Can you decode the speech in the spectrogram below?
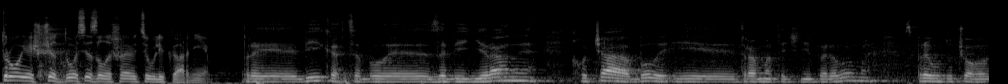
Троє ще досі залишаються у лікарні. При бійках це були забійні рани, хоча були і травматичні переломи, з приводу чого.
